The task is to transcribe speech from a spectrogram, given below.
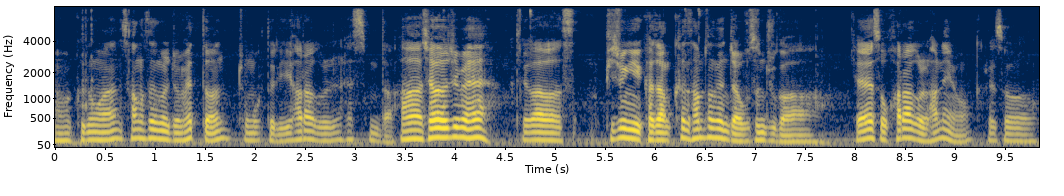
어, 그동안 상승을 좀 했던 종목들이 하락을 했습니다. 아, 제가 요즘에 제가 스- 비중이 가장 큰 삼성전자 우선주가 계속 하락을 하네요. 그래서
